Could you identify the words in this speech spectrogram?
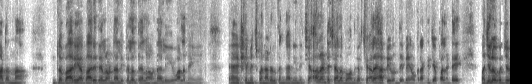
మాట అన్నా ఇంట్లో భార్య భార్యతో ఎలా ఉండాలి పిల్లలతో ఎలా ఉండాలి వాళ్ళని క్షమించమని అడుగుతాం కానీ చాలా అంటే చాలా బాగుంది గారు. చాలా హ్యాపీగా ఉంది. మేము ఒక రకంగా చెప్పాలంటే మధ్యలో కొంచెం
